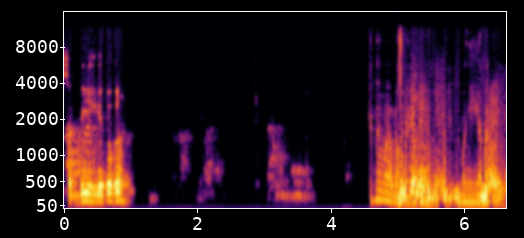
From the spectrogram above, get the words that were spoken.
sedih gitu kan. Kenapa Mas mengingat apa?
